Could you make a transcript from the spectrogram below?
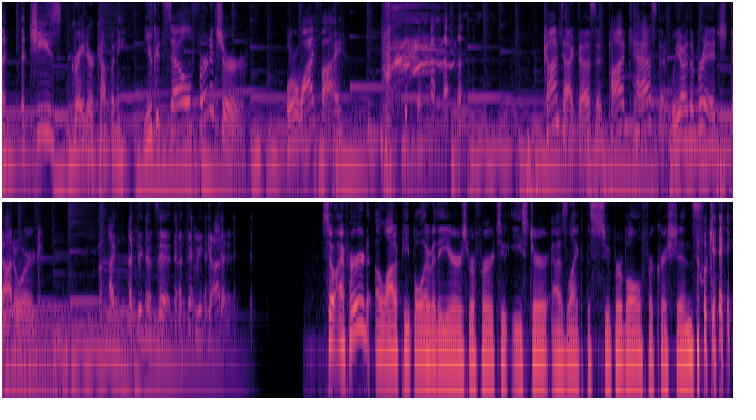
A, a cheese grater company You could sell furniture. or Wi-Fi. Contact us at podcast at wearethebridge.org. I, I think that's it. I think we got it. So I've heard a lot of people over the years refer to Easter as like the Super Bowl for Christians. Okay.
